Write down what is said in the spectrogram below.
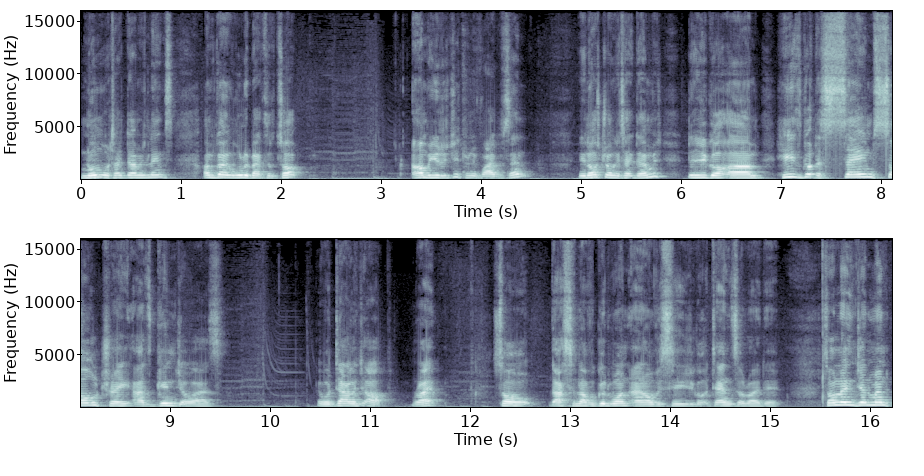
normal attack damage links. I'm going all the way back to the top. Armor Yoruichi, 25%. You know, strong attack damage. Then you got, um, he's got the same soul trait as Ginjo has. It will damage up, right? So that's another good one. And obviously you got Tensei right there. So ladies and gentlemen,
